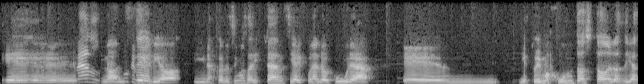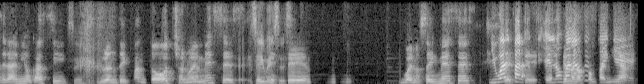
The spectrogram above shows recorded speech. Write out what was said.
Eh, eh, no, en serio. Y nos conocimos a distancia y fue una locura. Eh, y estuvimos juntos todos los días del año casi. Sí. ¿Durante cuánto? ¿Ocho, nueve meses? Eh, seis meses. Este, bueno, seis meses. Igual para Este, en los balances compañía. hay, que,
